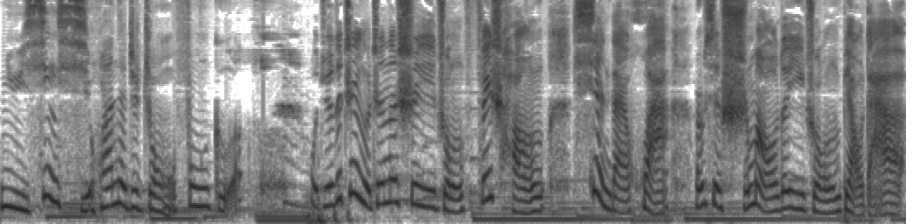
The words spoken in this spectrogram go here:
女性喜欢的这种风格，我觉得这个真的是一种非常现代化而且时髦的一种表达。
